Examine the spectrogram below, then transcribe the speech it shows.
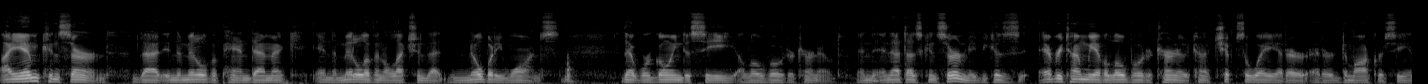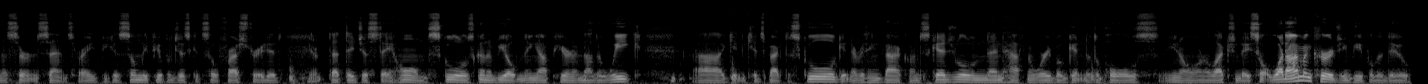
I am concerned that in the middle of a pandemic, in the middle of an election that nobody wants, that we're going to see a low voter turnout, and and that does concern me because every time we have a low voter turnout, it kind of chips away at our at our democracy in a certain sense, right? Because so many people just get so frustrated Yep. that they just stay home. School is going to be opening up here in another week, uh, getting kids back to school, getting everything back on schedule, and then having to worry about getting to the polls, you know, on election day. So what I'm encouraging people to do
